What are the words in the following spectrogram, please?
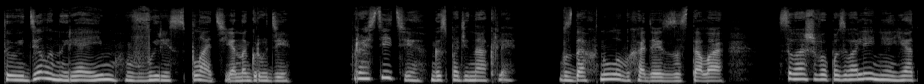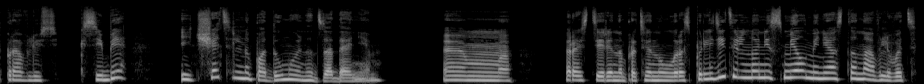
то и дело ныряя им в вырез платья на груди. «Простите, господин Акли», — вздохнула, выходя из-за стола. «С вашего позволения я отправлюсь к себе и тщательно подумаю над заданием». «Эм...» — растерянно протянул распорядитель, но не смел меня останавливать,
